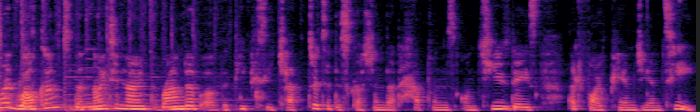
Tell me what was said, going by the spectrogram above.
and welcome to the 99th roundup of the PPC Chat Twitter discussion that happens on Tuesdays at 5 pm GMT.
